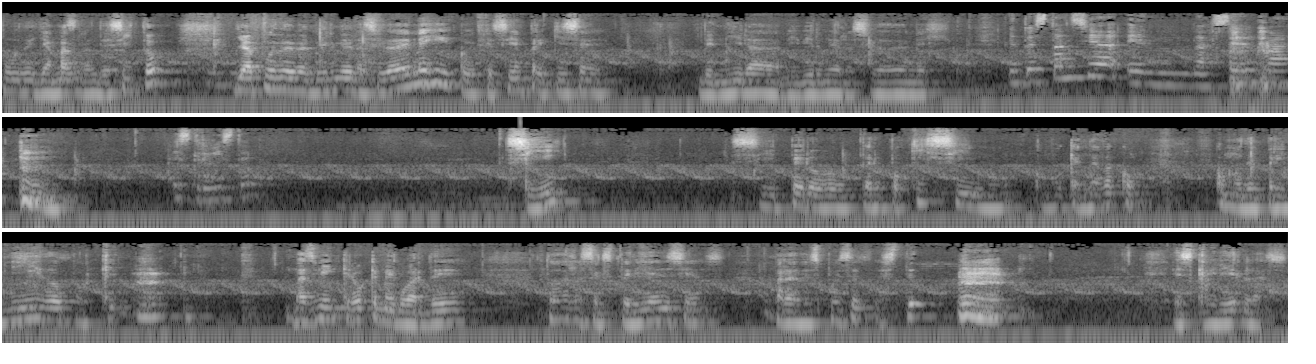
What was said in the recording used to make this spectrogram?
pude, ya más grandecito, ya pude venirme a la Ciudad de México y que siempre quise venir a vivirme a la Ciudad de México. En tu estancia en la selva, ¿escribiste? Sí, sí, pero, pero poquísimo, como que andaba como, como deprimido, porque más bien creo que me guardé todas las experiencias para después este, escribirlas.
